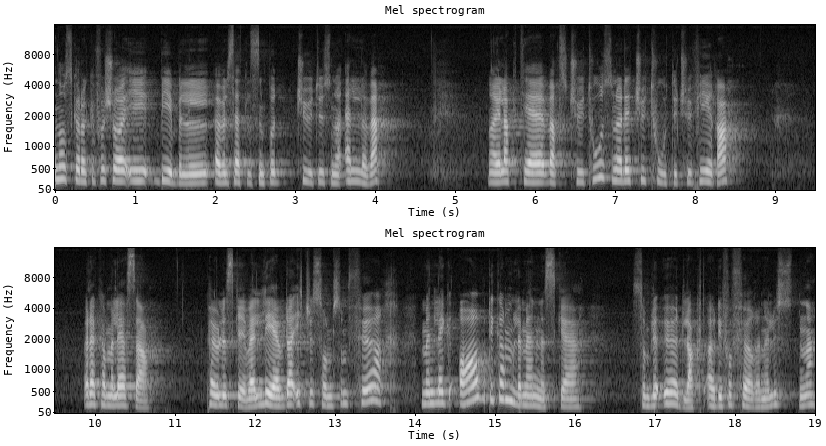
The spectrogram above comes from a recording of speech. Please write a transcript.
Nå skal dere få se i bibeloversettelsen på 2011. Nå har jeg lagt til vers 22, så nå er det 22 til 24. Og der kan vi lese. Paulus skriver.: Lev da ikke sånn som før, men legg av det gamle mennesket som blir ødelagt av de forførende lystene.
